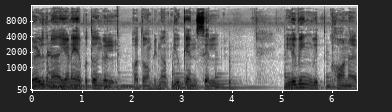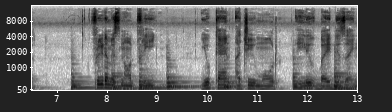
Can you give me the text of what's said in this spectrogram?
எழுதின ஏனைய புத்தகங்கள் பார்த்தோம் அப்படின்னா you can sell living with honour freedom is not free you can achieve more live by design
